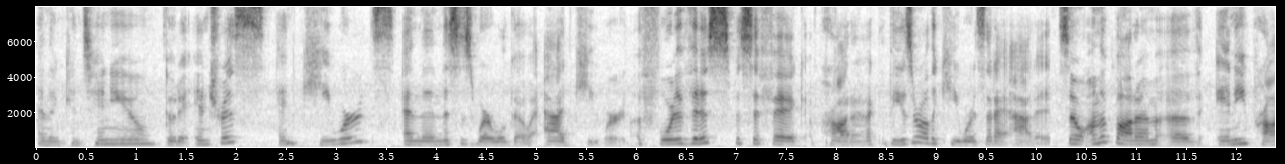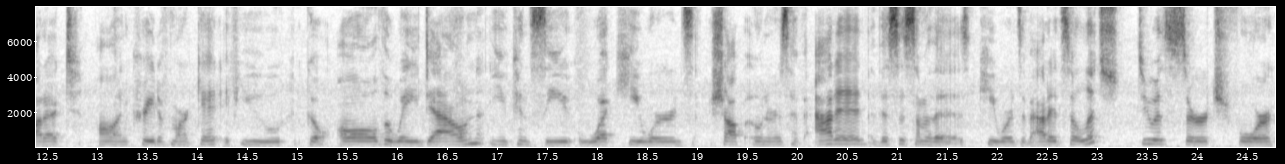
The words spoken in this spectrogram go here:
and then continue, go to interests and keywords, and then this is where we'll go add keyword. For this specific product, these are all the keywords that I added. So on the bottom of any product on Creative Market, if you go all the way down, you can see what keywords shop owners have added. This is some of the keywords I've added. So let's do a search for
